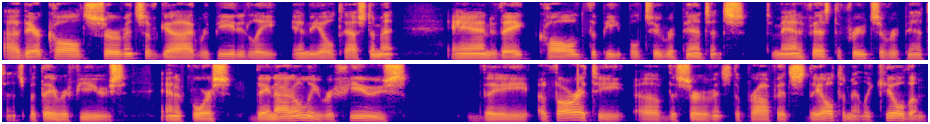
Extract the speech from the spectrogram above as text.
Uh, they're called servants of God repeatedly in the Old Testament, and they called the people to repentance to manifest the fruits of repentance, but they refuse. And of course, they not only refuse the authority of the servants, the prophets, they ultimately kill them.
